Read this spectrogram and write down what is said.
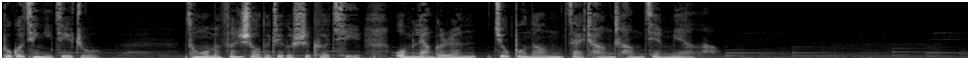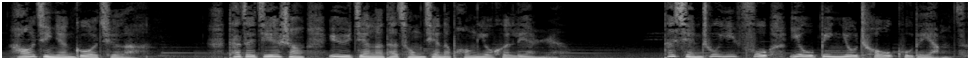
不过，请你记住，从我们分手的这个时刻起，我们两个人就不能再常常见面了。”好几年过去了，他在街上遇见了他从前的朋友和恋人。他显出一副又病又愁苦的样子。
